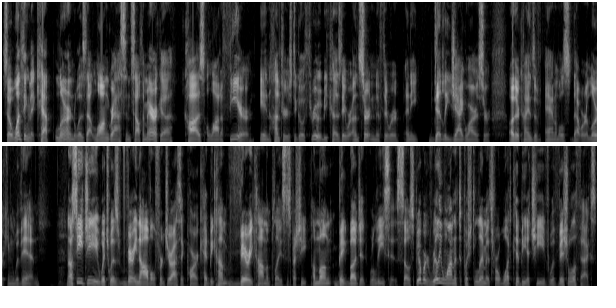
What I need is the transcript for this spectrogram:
So, one thing that Koepp learned was that long grass in South America caused a lot of fear in hunters to go through because they were uncertain if there were any deadly jaguars or other kinds of animals that were lurking within. Now, CG, which was very novel for Jurassic Park, had become very commonplace, especially among big budget releases. So Spielberg really wanted to push the limits for what could be achieved with visual effects.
